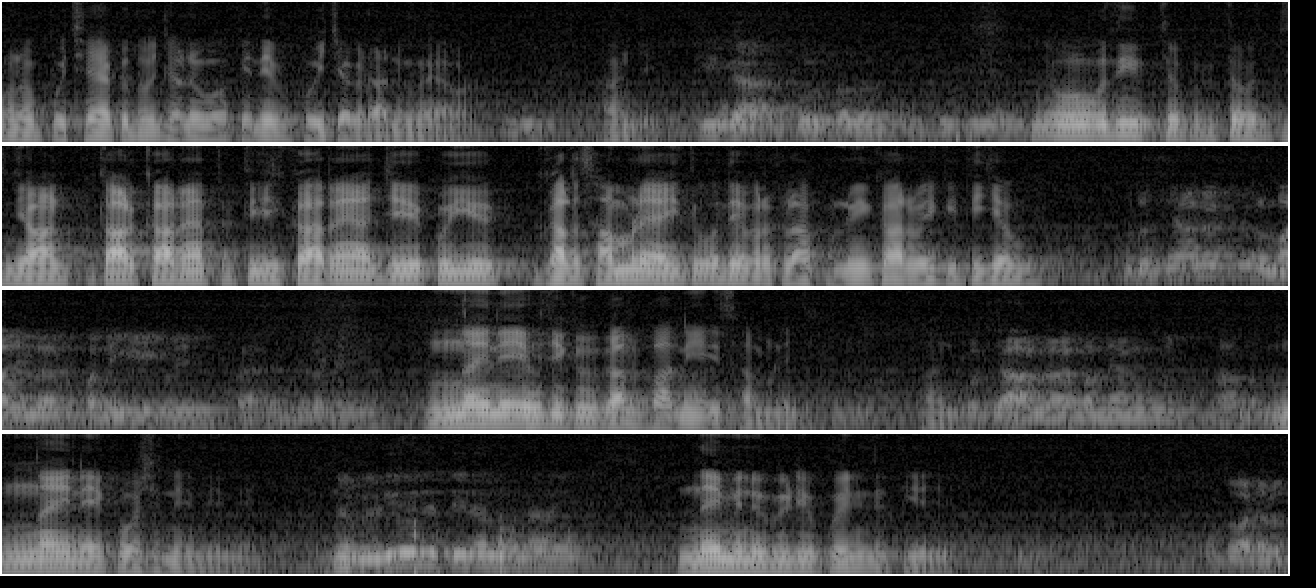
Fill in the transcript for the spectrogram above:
ਉਹਨਾਂ ਪੁੱਛਿਆ ਇੱਕ ਦੋ ਜਣੇ ਉਹ ਕਹਿੰਦੇ ਵੀ ਕੋਈ ਝਗੜਾ ਨਹੀਂ ਹੋਇਆ ਹੁਣ। ਹਾਂਜੀ। ਕੀ ਕਰ ਪੁਲਿਸ ਵੱਲੋਂ ਕੀ ਕੀਤੀ ਹੈ ਉਹ ਉਹਦੀ ਜਾਂਚ ਪੜਤਾਲ ਕਰ ਰਹੇ ਆ ਤਫਤੀਸ਼ ਕਰ ਰਹੇ ਆ। ਜੇ ਕੋਈ ਗੱਲ ਸਾਹਮਣੇ ਆਈ ਤਾਂ ਉਹਦੇ ਖਿਲਾਫ ਕਾਨੂੰਨੀ ਕਾਰਵਾਈ ਕੀਤੀ ਜਾਊਗੀ। ਦੱਸਿਆ ਨਾ ਕਿ ਅਲਮਾਰੀ ਲਾ ਕੇ ਭੰਨੀ ਗਈ ਕੋਈ ਪੈਸੇ ਵੀ ਕੱਢੇ ਗਏ? ਨਹੀਂ ਨਹੀਂ ਇਹੋ ਜਿਹੀ ਕੋਈ ਗੱਲਬਾਤ ਨਹੀਂ ਆਈ ਸਾਹਮਣੇ ਜੀ। ਹਾਂਜੀ। ਕੋਈ ਹਥਿਆਰ ਨਾਲ ਬੰਦਿਆਂ ਨੂੰ ਕੋਈ? ਨਹੀਂ ਨਹੀਂ ਕੁਛ ਨਹੀਂ ਨਹੀਂ ਵੀਡੀਓ ਦਿੱਤੀ ਤੁਹਾਨੂੰ ਉਹਨਾਂ ਨੇ। ਨਹੀਂ ਮੈਨੂੰ ਵੀਡੀਓ ਕੋਈ ਨਹੀਂ ਦਿੱਤੀ ਅਜੇ। ਉਹ ਤੁਹਾਡੇ ਲੋਕ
